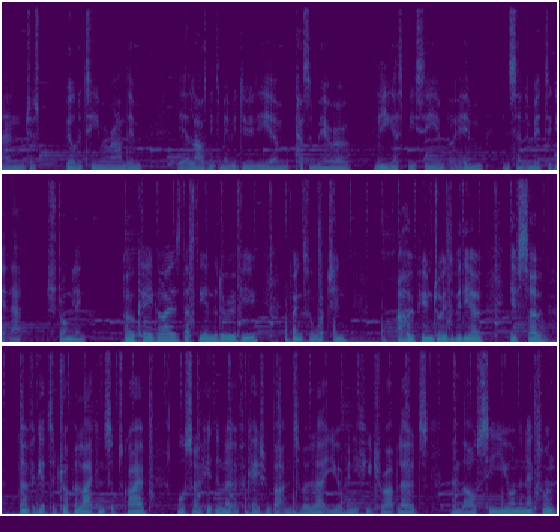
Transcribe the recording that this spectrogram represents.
and just build a team around him. It allows me to maybe do the um, Casemiro League SBC and put him in centre mid to get that strong link Okay, guys, that's the end of the review. Thanks for watching. I hope you enjoyed the video. If so, don't forget to drop a like and subscribe. Also hit the notification button to alert you of any future uploads and I'll see you on the next one.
